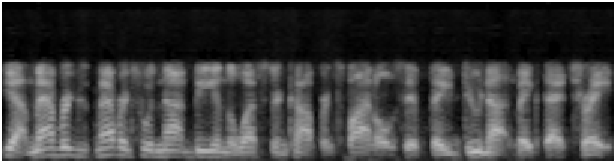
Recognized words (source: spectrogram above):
Yeah, Mavericks Mavericks would not be in the Western Conference Finals if they do not make that trade.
